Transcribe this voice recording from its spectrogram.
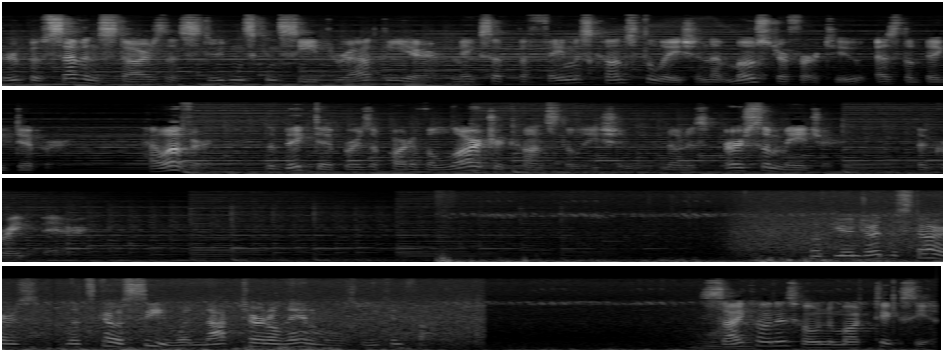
Group of seven stars that students can see throughout the year makes up the famous constellation that most refer to as the Big Dipper. However, the Big Dipper is a part of a larger constellation known as Ursa Major, the Great Bear. Hope you enjoyed the stars. Let's go see what nocturnal animals we can find. Cycon is home to Motyxia,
